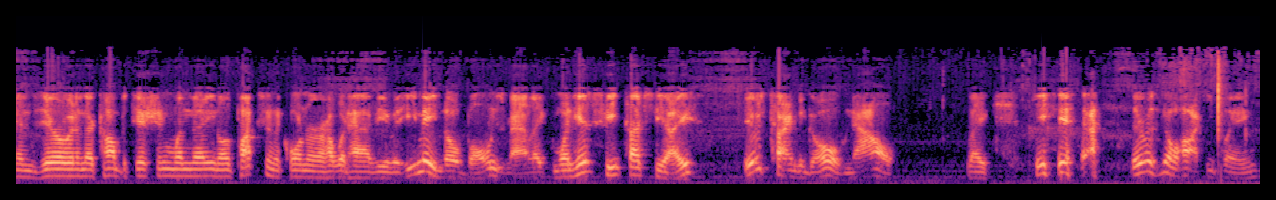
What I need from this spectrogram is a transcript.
and zero in in their competition when the you know pucks in the corner or what have you. But he made no bones, man. Like when his feet touched the ice, it was time to go now. Like, yeah, there was no hockey playing.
